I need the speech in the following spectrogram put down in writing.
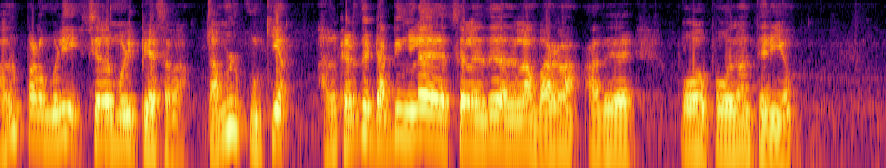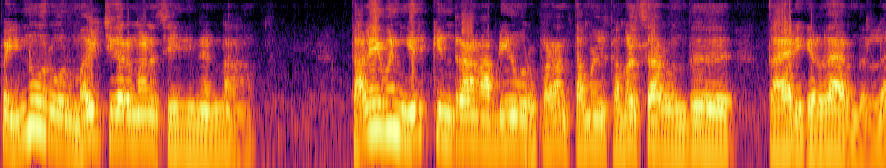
அதுவும் பல மொழி சில மொழி பேசலாம். தமிழ் முக்கியம். அதுக்கடுத்து டப்பிங்கில் சில இது அதெல்லாம் வரலாம். அது போக போக தான் தெரியும். இப்போ இன்னொரு ஒரு மகிழ்ச்சிகரமான செய்தி என்னென்னா தலைவன் இருக்கின்றான் அப்படின்னு ஒரு படம் தமிழ் கமல் சார் வந்து தயாரிக்கிறதா இருந்ததில்ல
